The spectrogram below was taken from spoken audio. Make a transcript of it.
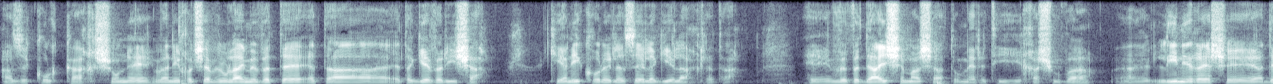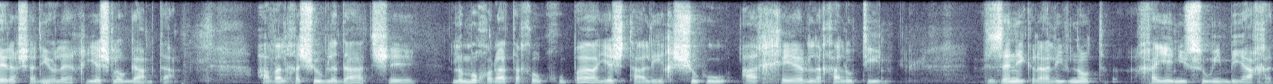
אז זה כל כך שונה, ואני חושב אולי מבטא את, ה, את הגבר אישה, כי אני קורא לזה להגיע להחלטה. אה, וודאי שמה שאת אומרת היא חשובה, אה, לי נראה שהדרך שאני הולך יש לו גם טעם. אבל חשוב לדעת שלמחרת החופה יש תהליך שהוא אחר לחלוטין, וזה נקרא לבנות חיי נישואים ביחד.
